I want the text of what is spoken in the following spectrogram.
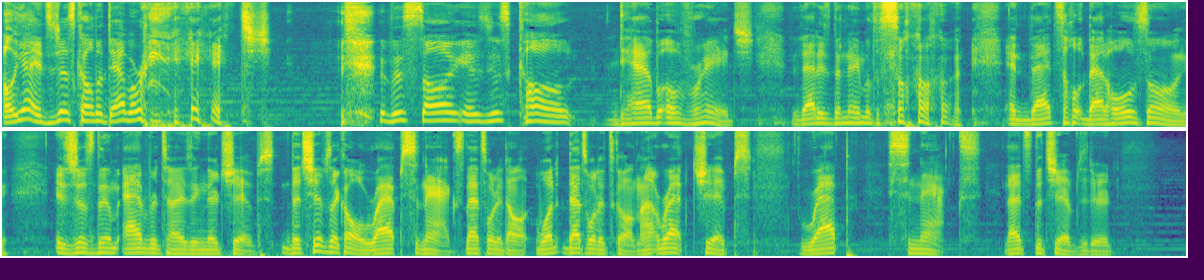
Oh yeah, it's just called a Dab of Ranch. this song is just called Dab of Ranch. That is the name of the song, and that's that whole song is just them advertising their chips. The chips are called Rap Snacks. That's what it all what that's what it's called. Not Rap Chips, Rap Snacks. That's the chips, dude.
